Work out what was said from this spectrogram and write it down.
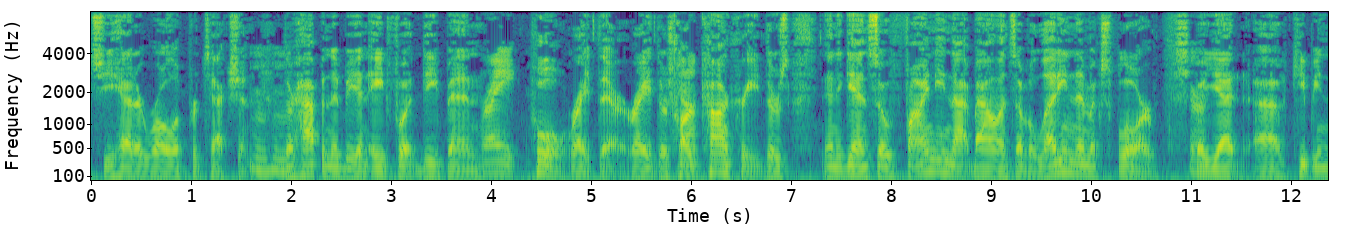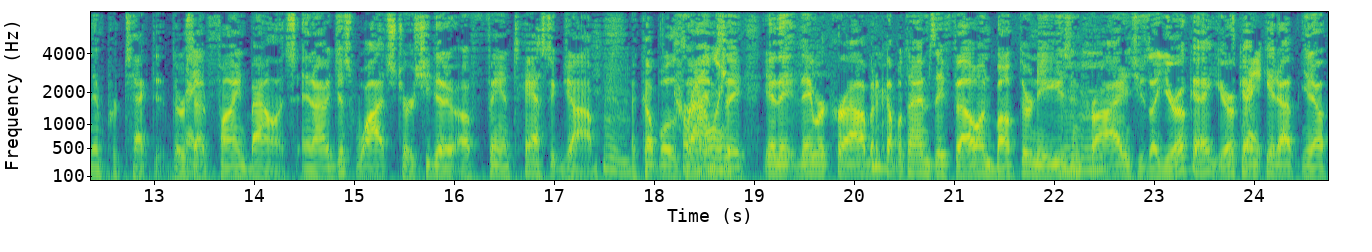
She had a role of protection. Mm-hmm. There happened to be an eight foot deep end right. pool right there, right? There's hard yeah. concrete. There's, and again, so finding that balance of letting them explore, sure. but yet uh, keeping them protected. There's right. that fine balance. And I just watched her. She did a, a fantastic job. Hmm. A couple of Corralling. times they, yeah, they, they were corralled, but a couple of times they fell and bumped their knees mm-hmm. and cried. And she's like, "You're okay. You're okay. Right. Get up." You know.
